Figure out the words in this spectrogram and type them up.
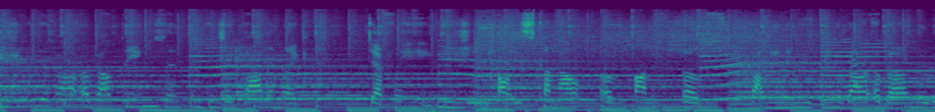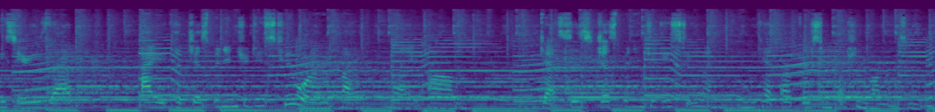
usually about about things and, and things like that, and like definitely usually always come out of on of finding a new thing about about a movie series that I have just been introduced to, or my my um, guest has just been introduced to, and, we get our first impressions on those movies.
